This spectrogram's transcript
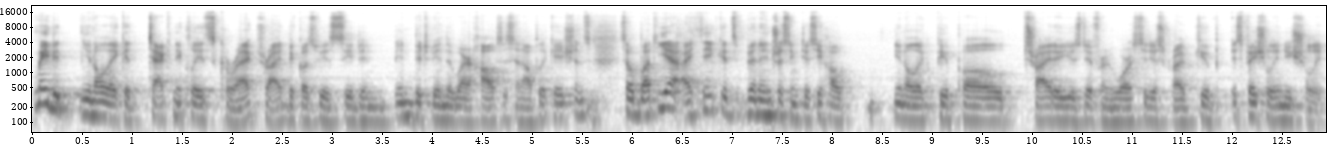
maybe you know like it technically it's correct right? Because we sit in in between the warehouses and applications. So but yeah i think it's been interesting to see how you know like people try to use different words to describe cube especially initially.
